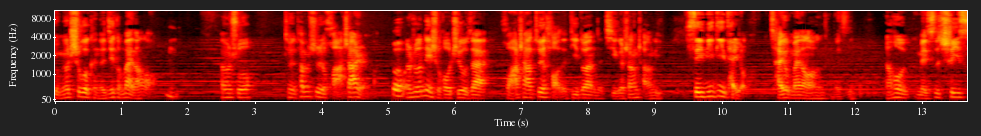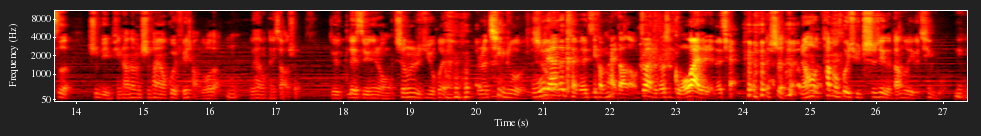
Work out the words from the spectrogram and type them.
有没有吃过肯德基和麦当劳？嗯，他们说，对，他们是华沙人嘛，嗯他们说那时候只有在华沙最好的地段的几个商场里 CBD 才有，才有麦当劳跟肯德基，然后每次吃一次是比平常他们吃饭要贵非常多的。嗯，因为他们很小的时候，就类似于那种生日聚会，就是庆祝无良的肯德基和麦当劳赚的都是国外的人的钱。是，然后他们会去吃这个当做一个庆祝。嗯，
